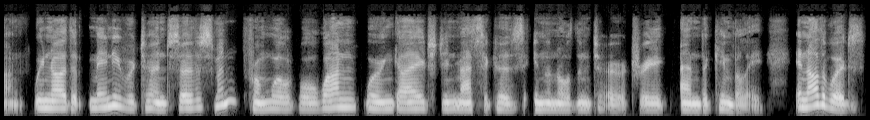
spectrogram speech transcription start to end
I. We know that many returned servicemen from World War I were engaged in massacres in the Northern Territory and the Kimberley. In other words,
